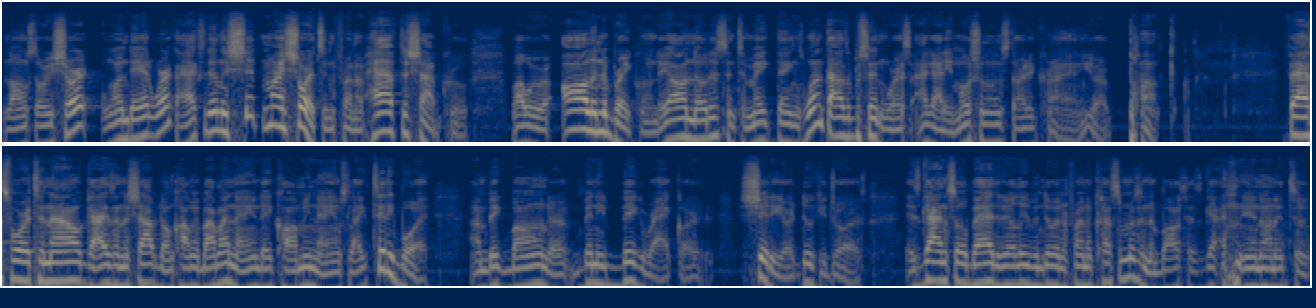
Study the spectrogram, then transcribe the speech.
Long story short, one day at work, I accidentally shit my shorts in front of half the shop crew while we were all in the break room. They all noticed, and to make things 1000% worse, I got emotional and started crying. You're a punk. Fast forward to now, guys in the shop don't call me by my name. They call me names like Titty Boy. I'm Big Boned or Benny Big Rack or Shitty or Dookie Drawers. It's gotten so bad that they'll even do it in front of customers, and the boss has gotten in on it too.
